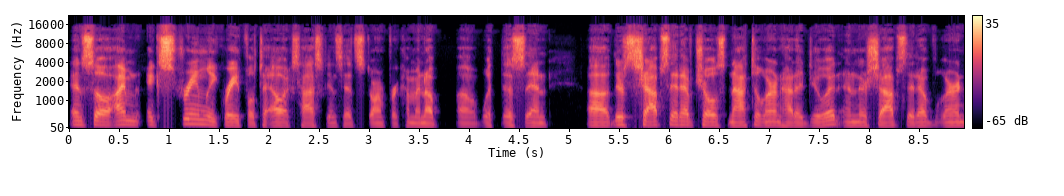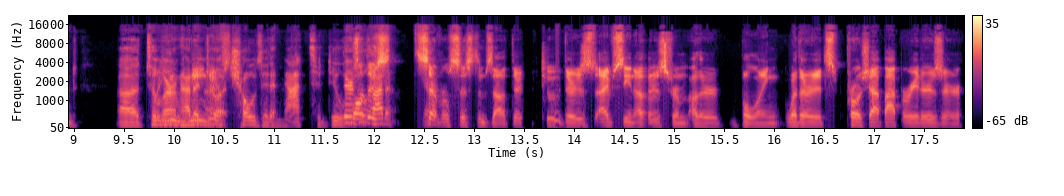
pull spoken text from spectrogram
and so i'm extremely grateful to alex hoskins at storm for coming up uh, with this and uh, there's shops that have chose not to learn how to do it and there's shops that have learned uh, to What learn how to mean do has it chosen not to do it. There's well, a there's lot of- several systems out there too. There's I've seen others from other bowling, whether it's pro shop operators or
